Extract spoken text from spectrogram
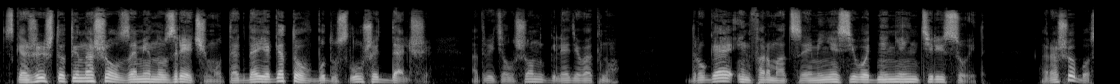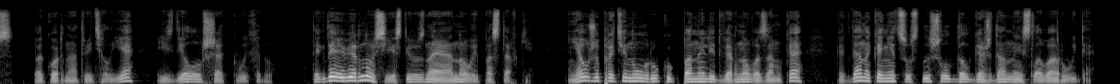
«Скажи, что ты нашел замену зрячему, тогда я готов буду слушать дальше», — ответил Шон, глядя в окно. «Другая информация меня сегодня не интересует». «Хорошо, босс», — покорно ответил я и сделал шаг к выходу. «Тогда я вернусь, если узнаю о новой поставке». Я уже протянул руку к панели дверного замка, когда, наконец, услышал долгожданные слова Руйда.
